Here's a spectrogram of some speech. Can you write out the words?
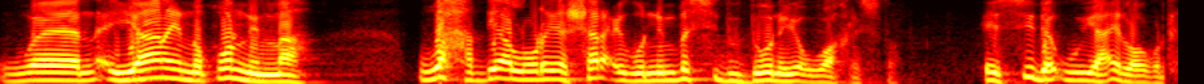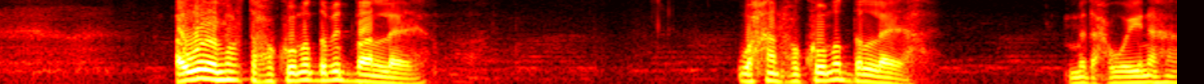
Yaanay noqonina wax haddii a loodhayo sharcigu ninba siduu doonayo uu akhristo. Ee sida uu yahay loogu awalan horta xukuumadda mid baan leeyahay waxaan xukuumadda leeyahay madaxweynaha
